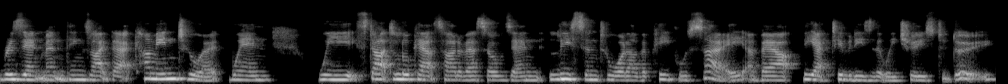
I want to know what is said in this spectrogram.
resentment and things like that come into it when we start to look outside of ourselves and listen to what other people say about the activities that we choose to do.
